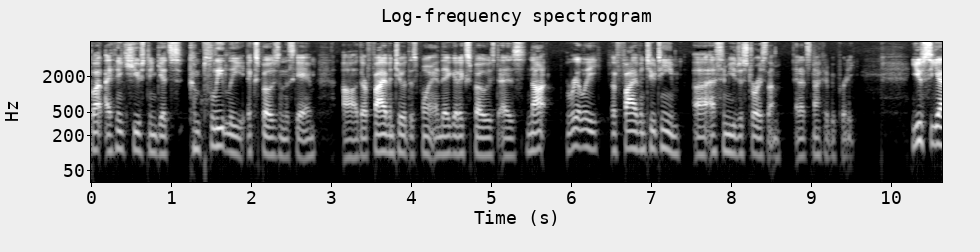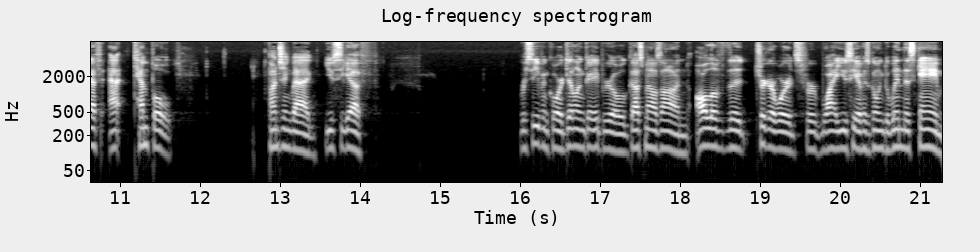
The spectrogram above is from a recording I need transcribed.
but I think Houston gets completely exposed in this game. Uh, they're five and two at this point, and they get exposed as not really a five and two team. Uh, SMU destroys them, and it's not going to be pretty. UCF at Temple, punching bag. UCF receiving corps, Dillon Gabriel, Gus Malzahn, all of the trigger words for why UCF is going to win this game.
